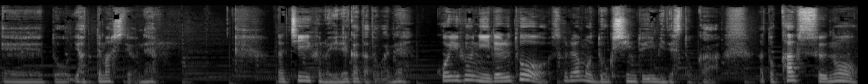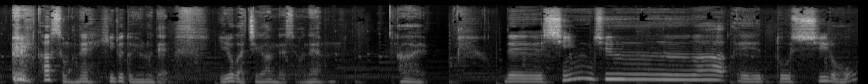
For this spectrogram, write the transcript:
えっ、ー、と、やってましたよね。チーフの入れ方とかね。こういう風に入れると、それはもう独身という意味ですとか、あとカフスの、カフスもね、昼と夜で色が違うんですよね。はい。で、真珠は、えっ、ー、と、白？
